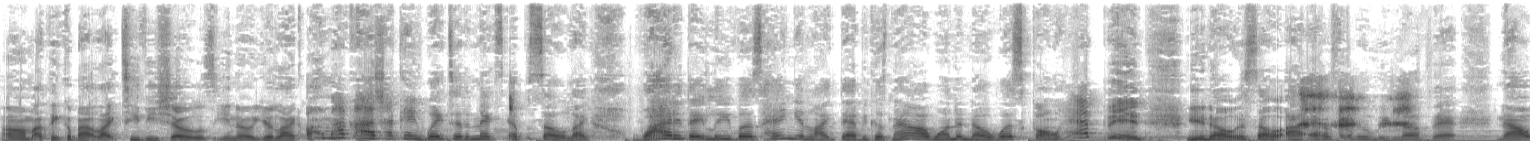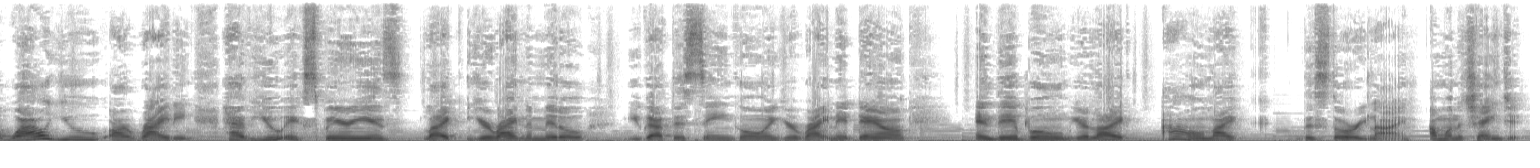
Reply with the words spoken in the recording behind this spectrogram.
Um, I think about like TV shows, you know, you're like, oh my gosh, I can't wait to the next episode. Like, why did they leave us hanging like that? Because now I want to know what's gonna happen. You know, so I absolutely love that. Now, while you are writing, have you experienced like you're right in the middle, you got this scene going, you're writing it down, and then boom, you're like, I don't like the storyline. I'm gonna change it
